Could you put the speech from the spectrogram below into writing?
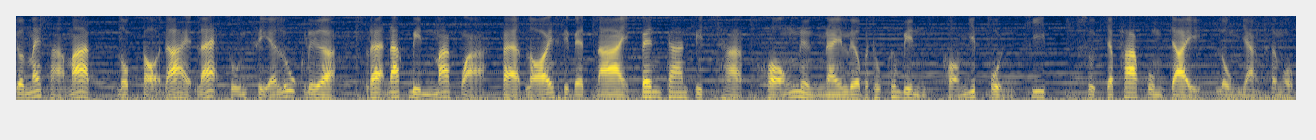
จนไม่สามารถลบต่อได้และสูญเสียลูกเรือ และนักบินมากกว่า 811 นาย เป็นการปิดฉากของหนึ่งในเรือบรรทุกเครื่องบินของญี่ปุ่นที่สุดจะภาคภูมิใจลงอย่างสงบ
